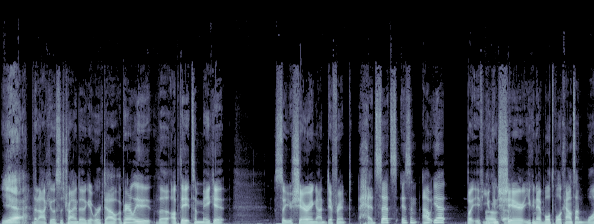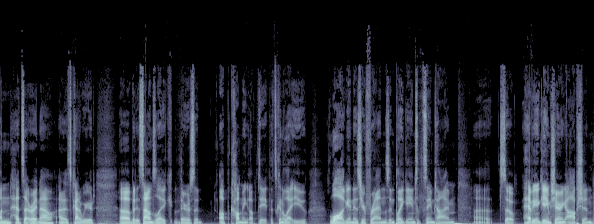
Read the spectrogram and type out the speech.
yeah that Oculus is trying to get worked out. Apparently, the update to make it so you're sharing on different headsets isn't out yet. But if you okay. can share, you can have multiple accounts on one headset right now. it's kind of weird, uh, but it sounds like there's an upcoming update that's going to let you log in as your friends and play games at the same time. Uh, so having a game sharing option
